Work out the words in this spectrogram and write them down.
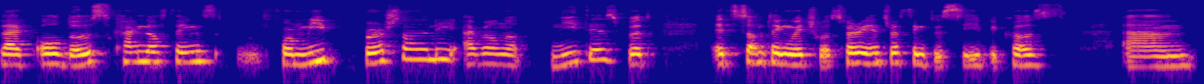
Like all those kind of things. For me personally i will not need this but it's something which was very interesting to see because um,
